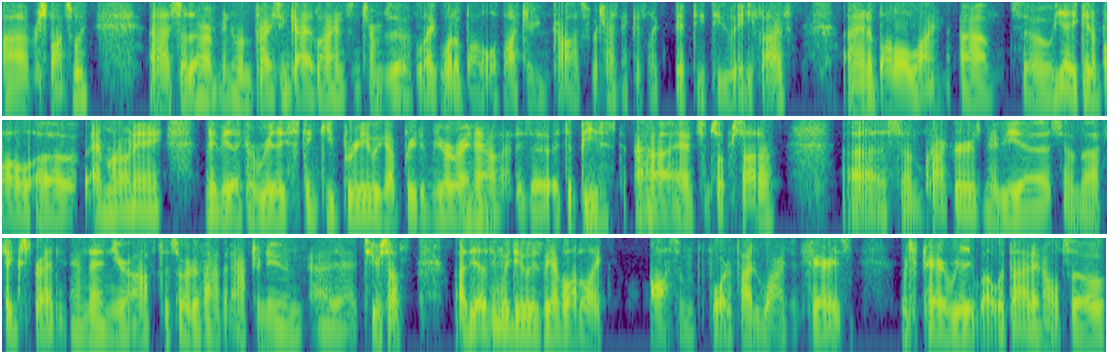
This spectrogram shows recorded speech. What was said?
uh, responsibly. Uh, so there are mm-hmm. minimum pricing guidelines in terms of like what a bottle of vodka can cost, which I think is like fifty to eighty five, uh, and a bottle of wine. Um, so yeah, you get a bottle of Amarone, maybe like a really stinky brie. We got Brie de Meaux right mm-hmm. now. That is a it's a beast, uh, and some sopressata, uh, some crackers, maybe uh, some uh, fig spread, and then you're off to sort of have an afternoon uh, to yourself. Uh, the other thing we do is we have a lot of like awesome fortified wines and sherries, which pair really well with that, and also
